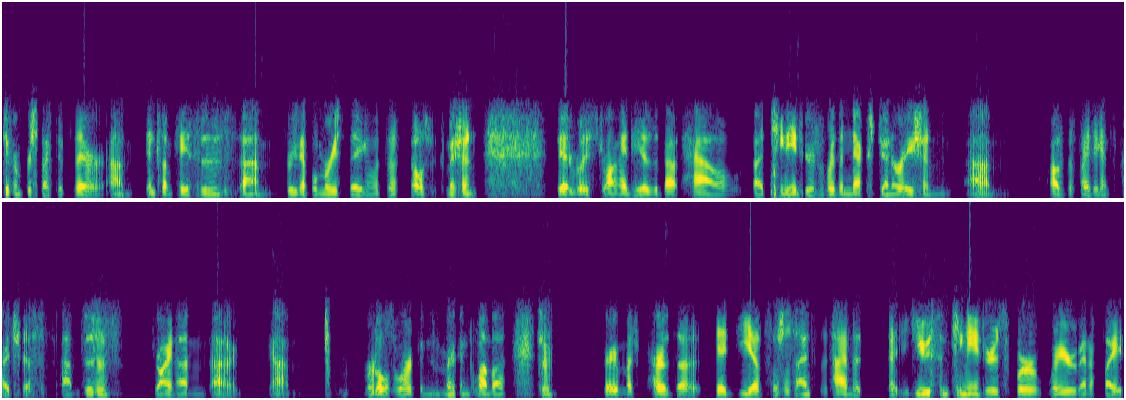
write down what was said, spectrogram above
different perspectives there. Um, in some cases, um, for example, Maurice Fagan with the Fellowship Commission, they had really strong ideas about how uh, teenagers were the next generation um, of the fight against prejudice. Um, this is drawing on uh, um, Myrdal's work in American Dilemma, sort of very much part of the, the idea of social science at the time that, that youth and teenagers were where you were going to fight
